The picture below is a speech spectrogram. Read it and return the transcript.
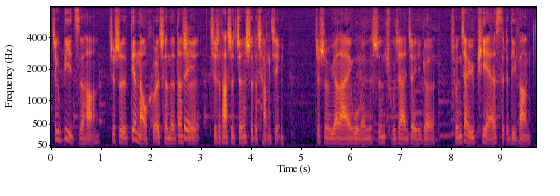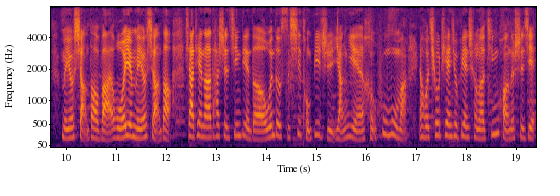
这个壁纸哈，就是电脑合成的，但是其实它是真实的场景。就是原来我们身处在这一个存在于 PS 的地方，没有想到吧？我也没有想到，夏天呢它是经典的 Windows 系统壁纸，养眼很护目嘛。然后秋天就变成了金黄的世界，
